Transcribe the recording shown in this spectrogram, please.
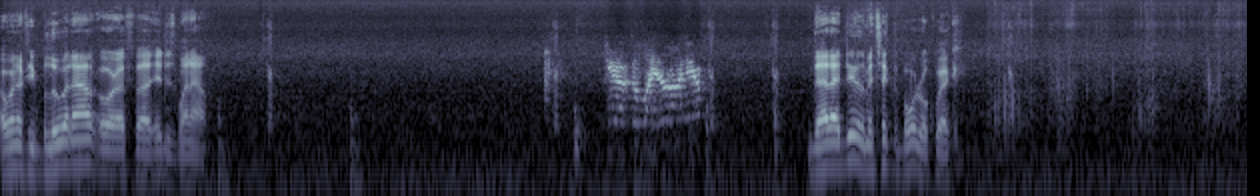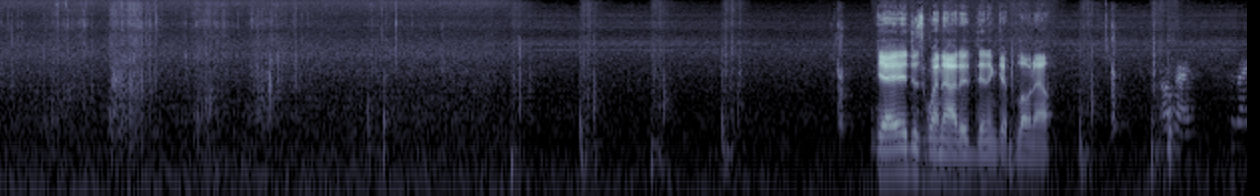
I wonder if he blew it out or if uh, it just went out. Do you have the lighter on you? That I do. Let me check the board real quick. Yeah, it just went out. It didn't get blown out. Okay. Because I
